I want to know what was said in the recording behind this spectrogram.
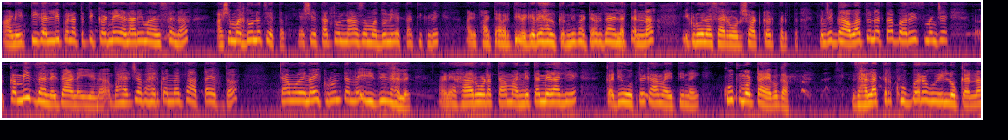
आणि ती गल्ली पण आता तिकडनं येणारी माणसं ना असे मधूनच येतात. या शेतातून ना असं मधून येतात तिकडे. आणि फाट्यावरती वगैरे हलकर्णी फाट्यावर जायला त्यांना इकडून असा रोड शॉर्टकट पडतं. म्हणजे गावातून आता बरीच म्हणजे कमीच झाले जाणं येणं बाहेरच्या बाहेर त्यांना जाता येतं. त्यामुळे ना इकडून त्यांना इझी झालं आणि हा रोड आता मान्यता मिळाली आहे. कधी होतोय काय माहिती नाही. खूप मोठा आहे बघा. झाला तर खूप बरं होईल लोकांना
